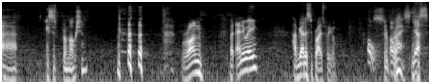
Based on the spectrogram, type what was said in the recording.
Uh, is it promotion? Run. But anyway, I've got a surprise for you. Oh, surprise. Yes.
